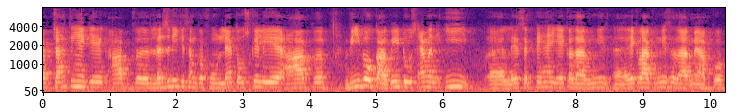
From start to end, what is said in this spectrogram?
आप चाहते हैं कि एक आप लग्जरी किस्म का फ़ोन लें तो उसके लिए आप वीवो का वी टू सेवन ई ले सकते हैं। ये एक हज़ार उन्नीस एक लाख उन्नीस हज़ार में आपको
